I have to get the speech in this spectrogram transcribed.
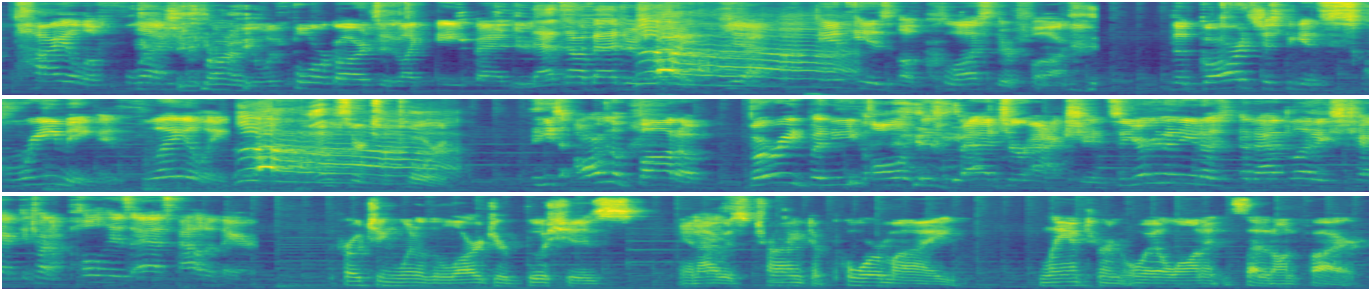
a pile of flesh in front of you with four guards and like eight badgers. That's how badgers fight. yeah, it is a clusterfuck. The guards just begin screaming and flailing. I'm searching Tord. He's on the bottom, buried beneath all of this badger action. So you're gonna need a, an athletics check to try to pull his ass out of there. Approaching one of the larger bushes, and I was trying to pour my lantern oil on it and set it on fire.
